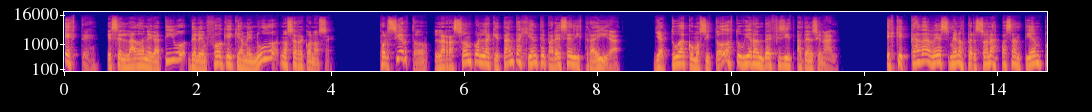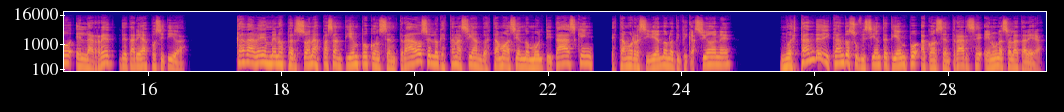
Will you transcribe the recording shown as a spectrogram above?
Este es el lado negativo del enfoque que a menudo no se reconoce. Por cierto, la razón por la que tanta gente parece distraída y actúa como si todos tuvieran déficit atencional, es que cada vez menos personas pasan tiempo en la red de tareas positivas. Cada vez menos personas pasan tiempo concentrados en lo que están haciendo. Estamos haciendo multitasking, estamos recibiendo notificaciones. No están dedicando suficiente tiempo a concentrarse en una sola tarea.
